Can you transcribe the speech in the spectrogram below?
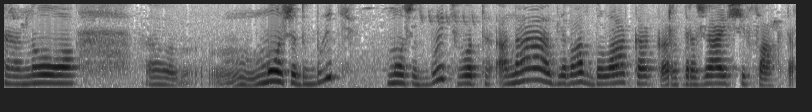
Но, э, может быть, может быть, вот она для вас была как раздражающий фактор.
